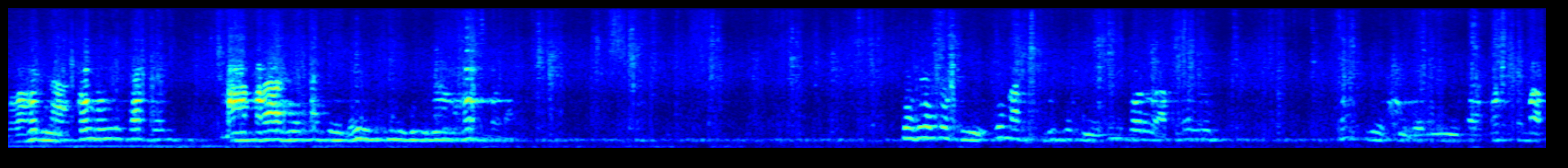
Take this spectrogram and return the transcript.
Vhodná komunikace má právě taky veliký význam hospoda. Těchto chvíli třeba budžetní výboru a průmyslu věci vedení a potřeba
